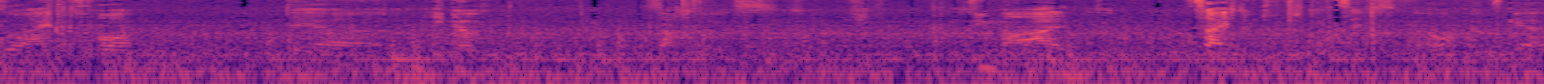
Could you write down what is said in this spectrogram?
so eine Inneren Sache ist. So wie, wie Malen. Zeichnen tue ich tatsächlich auch ganz gern.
